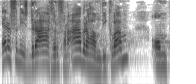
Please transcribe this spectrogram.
erfenisdrager van Abraham, die kwam om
